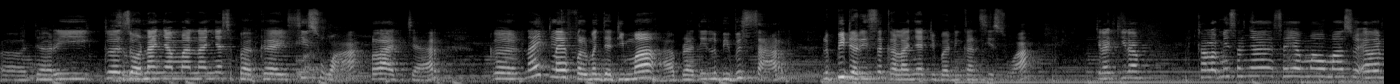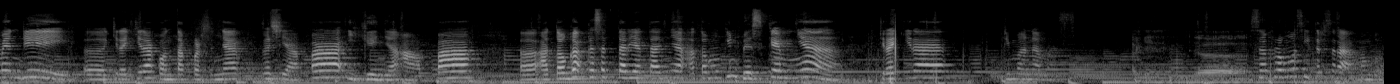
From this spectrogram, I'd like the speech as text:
Eh, dari ke zona nyamanannya sebagai siswa, pelajar ke naik level menjadi maha berarti lebih besar, lebih dari segalanya dibandingkan siswa. Kira-kira kalau misalnya saya mau masuk LMND, eh, kira-kira kontak personnya ke siapa, IG-nya apa, eh, atau enggak ke sekretariatannya, atau mungkin base camp-nya, kira-kira di mana mas? Oke. ya. Bisa promosi terserah, monggo.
